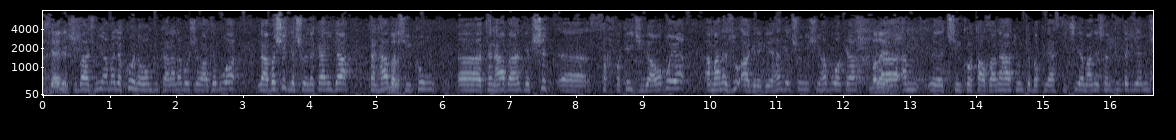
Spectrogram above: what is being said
دیزینێکی باش نیە ئەمە لە کۆنەوە دوکانانە بۆ شێوازە بووە لا بەشێک لە شوێنەکانیدا تەنها بەچینکە و تەنها بە هەندێک شت سەخفەکەی گیراوە بۆیە ئەمانە زوو ئاگرێگرێ هەندێک شوێنیشی هەبووە کە ئەم چینکۆ تازانە هاتوون کە بە پلاستیکی ئەمانە شەرگیر دەگرێنیش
